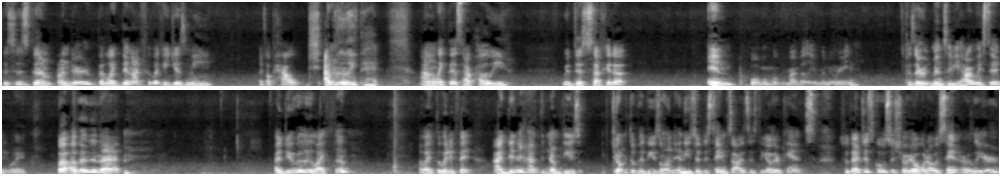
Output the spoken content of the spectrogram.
This is them under, but like then I feel like it gives me like a pouch. I don't like that. I don't like this. I probably would just suck it up and pull them over my belly and my ring because they're meant to be high waisted anyway. But other than that, I do really like them. I like the way they fit. I didn't have to jump these, jump to put these on, and these are the same size as the other pants. So that just goes to show y'all what I was saying earlier.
